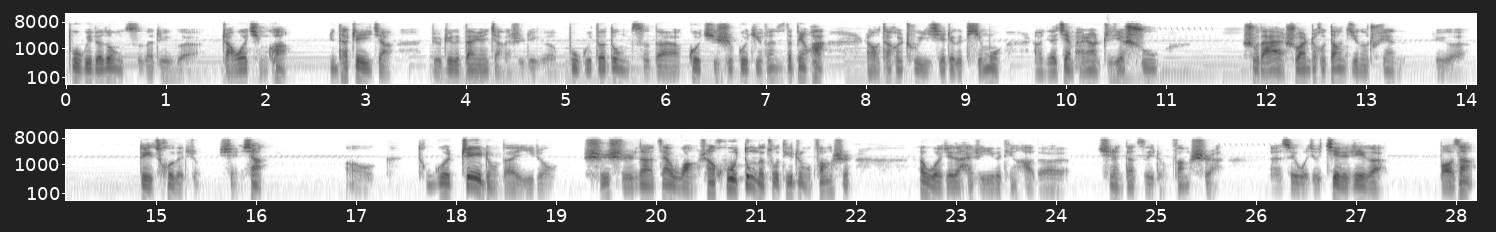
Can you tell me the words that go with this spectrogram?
不规则动词的这个掌握情况，因为它这一讲，比如这个单元讲的是这个不规则动词的过去式、过去分词的变化，然后它会出一些这个题目，然后你在键盘上直接输输答案，输完之后当即就能出现这个对错的这种选项，哦，通过这种的一种。实时的在网上互动的做题这种方式，那我觉得还是一个挺好的训练单词的一种方式啊，呃，所以我就借着这个宝藏，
